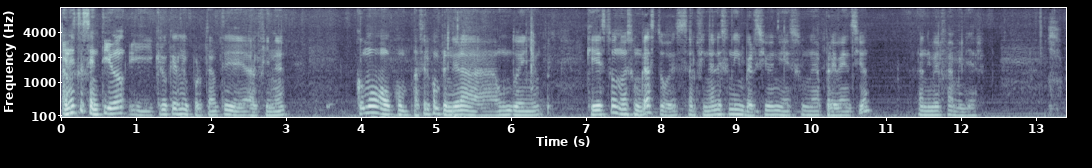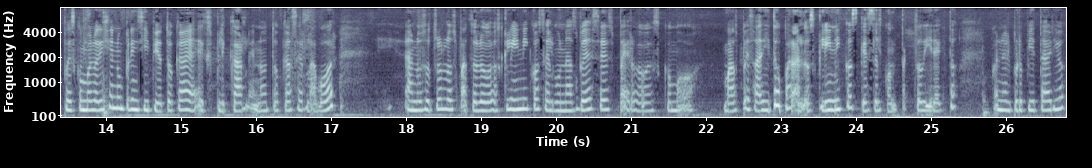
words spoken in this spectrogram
En este sentido, y creo que es lo importante al final, ¿cómo hacer comprender a, un dueño que esto no es un gasto, es al final es una inversión y es una prevención a nivel familiar? Pues como lo dije en un principio, toca explicarle, ¿no? Toca hacer labor. A nosotros los patólogos clínicos algunas veces, pero es como más pesadito para los clínicos, que es el contacto directo con el propietario,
